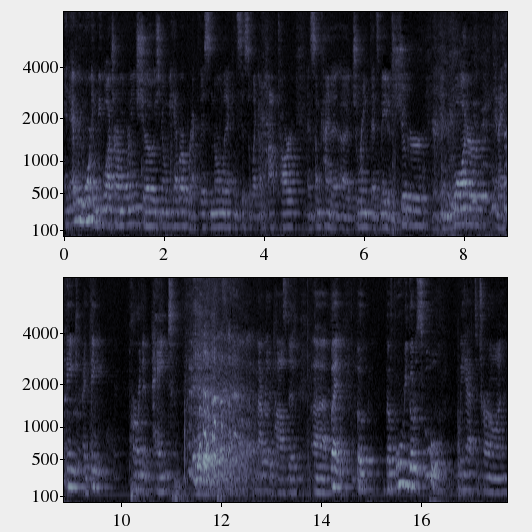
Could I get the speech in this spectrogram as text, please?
and every morning we watch our morning shows, you know, we have our breakfast, and normally that consists of like a Pop-Tart and some kind of uh, drink that's made of sugar and water, and I think, I think permanent paint. I'm not really positive. Uh, but, but before we go to school, we have to turn on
